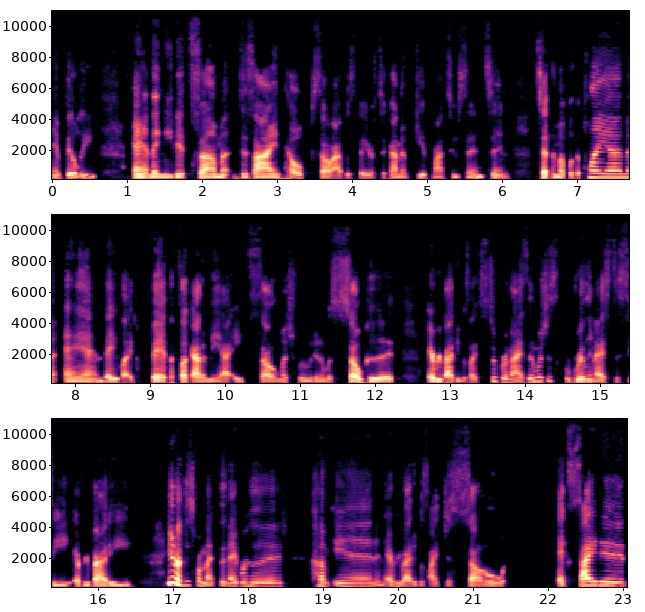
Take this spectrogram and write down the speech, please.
in Philly, and they needed some design help. So I was there to kind of give my two cents and set them up with a plan. And they like fed the fuck out of me. I ate so much food, and it was so good. Everybody was like super nice, and it was just really nice to see everybody, you know, just from like the neighborhood come in, and everybody was like just so excited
